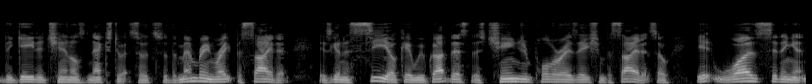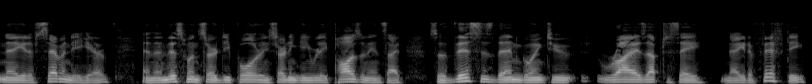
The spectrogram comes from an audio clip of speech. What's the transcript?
the gated channels next to it. So, so the membrane right beside it is going to see, okay, we've got this, this change in polarization beside it. So it was sitting at negative 70 here, and then this one started depolarizing, starting getting really positive on the inside. So this is then going to rise up to say negative 50,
